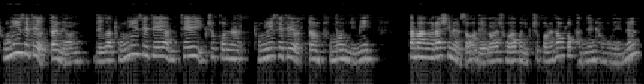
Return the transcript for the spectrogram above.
동일 세대였다면 내가 동일 세대한테 입주권을 동일 세대였던 부모님이 사망을 하시면서 내가 조합원 입주권을 상속받는 경우에는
